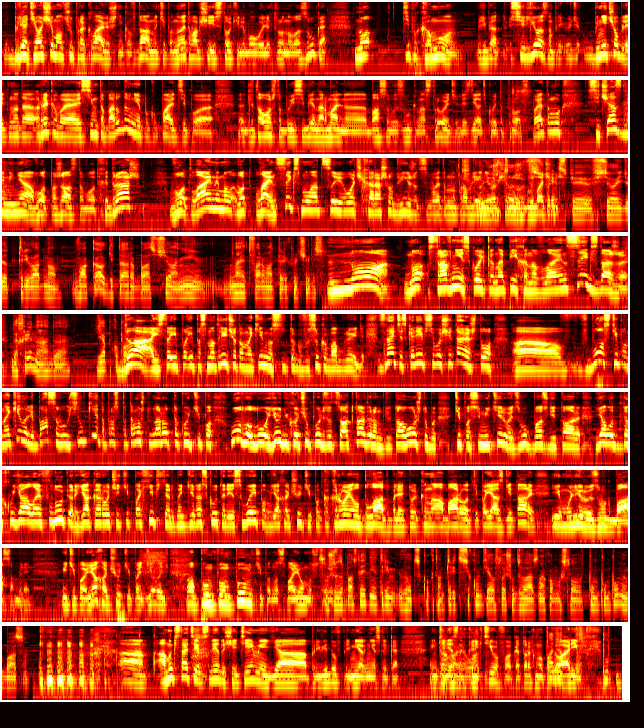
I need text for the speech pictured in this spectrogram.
Блять, я вообще молчу про клавишников, да, ну типа, ну это вообще истоки любого электронного звука, но типа, come on, ребят, серьезно, мне чё, блядь, надо рековое синт-оборудование покупать, типа, для того, чтобы себе нормально басовый звук настроить или сделать какой-то проц. Поэтому сейчас для меня, вот, пожалуйста, вот, Headrush, вот мол- вот Line 6 молодцы, очень хорошо движутся в этом У направлении, же вообще тоже, ну, в принципе, все идет три в одном. Вокал, гитара, бас, все, они на этот формат переключились. Но, но сравни, сколько напихано в Line 6 даже. Да хрена, да. Я покупал... Да, и, ста- и, по- и посмотри, что там накину, сука, в, апгрейде. Знаете, скорее всего, считаю, что а, в босс, типа, накинули басовые усилки, это просто потому, что народ такой, типа, о-ло-ло, я не хочу пользоваться октавером для того, чтобы, типа, сымитировать звук бас-гитары. Я вот дохуя лайфлупер, я, короче, типа, хипстер на гироскутере с вейпом, я хочу, типа, как Royal Blood, блядь, только наоборот. Типа, я с гитарой и эмулирую звук баса, блядь. И типа, я хочу, типа, делать а, пум-пум-пум, типа, на своем устройстве. Слушай, за последние три, вот сколько там, 30 секунд я услышал два знакомых слова. Пум-пум-пум и баса. А, а мы, кстати, в следующей теме я приведу в пример несколько интересных коллективов, о которых мы поговорим.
